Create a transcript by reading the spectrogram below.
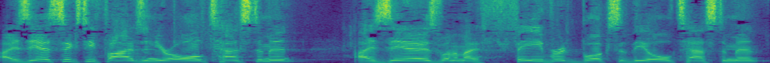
Isaiah 65 is in your Old Testament. Isaiah is one of my favorite books of the Old Testament.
